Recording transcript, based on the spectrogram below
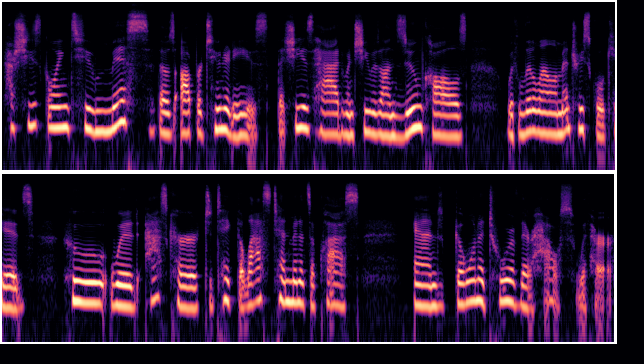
how she's going to miss those opportunities that she has had when she was on Zoom calls with little elementary school kids who would ask her to take the last 10 minutes of class and go on a tour of their house with her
